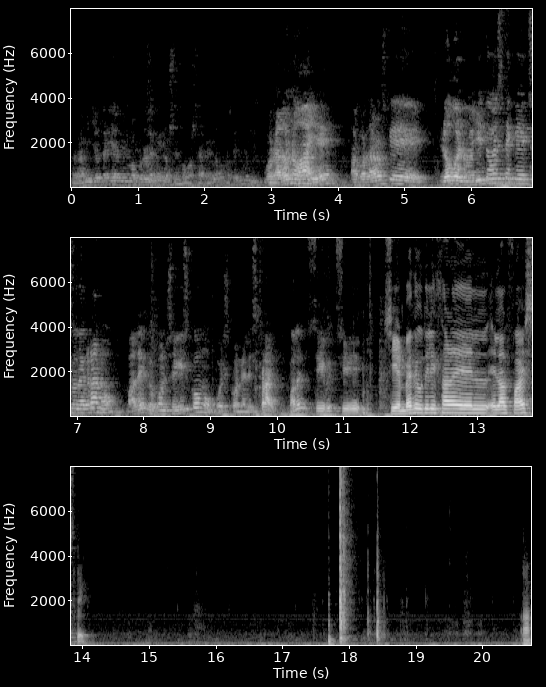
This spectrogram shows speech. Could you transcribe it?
Pero a mí yo tenía el mismo problema y no sé cómo se arregló. no Borrador no hay, ¿eh? Acordaros que luego el rollito este que he hecho de grano, ¿vale? Lo conseguís como, pues con el sprite, ¿vale? Si, si, si en vez de utilizar el, el alfa este, ah,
